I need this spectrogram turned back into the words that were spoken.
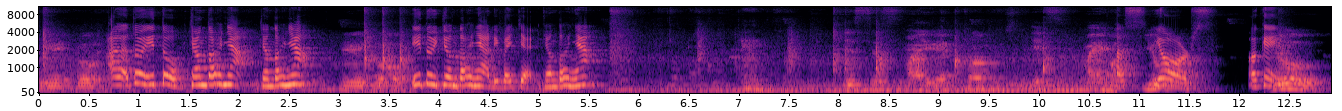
milikku, Ah, tuh itu contohnya, contohnya itu contohnya dibaca. Contohnya This is my laptop. It's my yours. Oke. You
